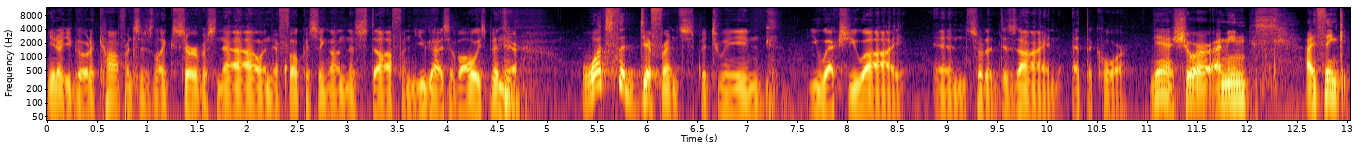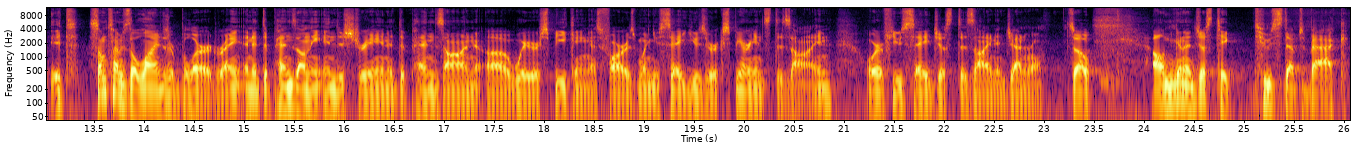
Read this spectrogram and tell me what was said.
you know, you go to conferences like ServiceNow and they're focusing on this stuff and you guys have always been there. What's the difference between UX, UI and sort of design at the core? Yeah, sure. I mean, I think it's sometimes the lines are blurred, right? And it depends on the industry and it depends on uh, where you're speaking as far as when you say user experience design or if you say just design in general. So I'm gonna just take two steps back.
